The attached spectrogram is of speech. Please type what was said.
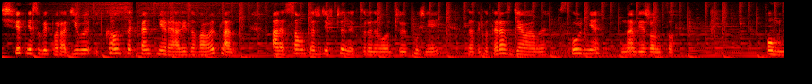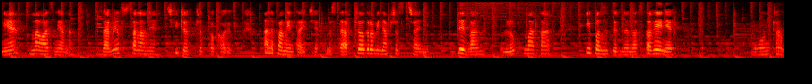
świetnie sobie poradziły i konsekwentnie realizowały plan, ale są też dziewczyny, które dołączyły później, dlatego teraz działamy wspólnie, na bieżąco. U mnie mała zmiana. Zamiast w salonie ćwiczę w przedpokoju. Ale pamiętajcie, wystarczy odrobina przestrzeni, dywan lub mata i pozytywne nastawienie. Włączam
